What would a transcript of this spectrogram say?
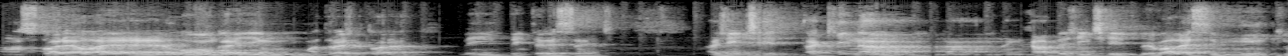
a nossa história ela é longa e uma trajetória bem, bem interessante. A gente aqui na, na, na Encap, a gente prevalece muito,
